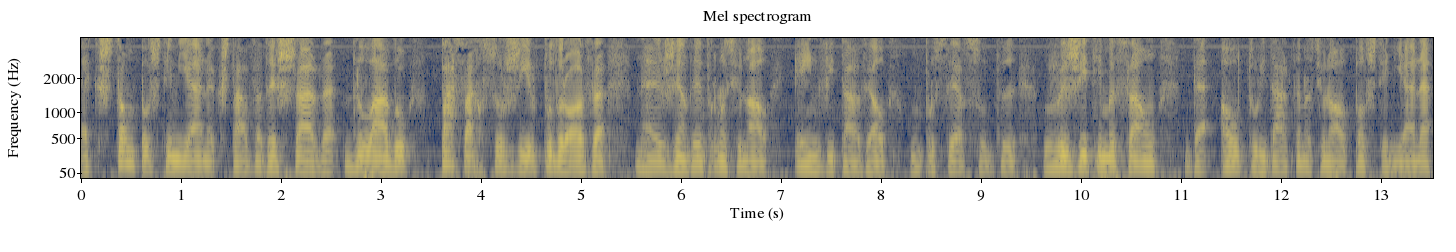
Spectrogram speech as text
a questão palestiniana que estava deixada de lado passa a ressurgir poderosa na agenda internacional. É inevitável um processo de legitimação da Autoridade Nacional Palestiniana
